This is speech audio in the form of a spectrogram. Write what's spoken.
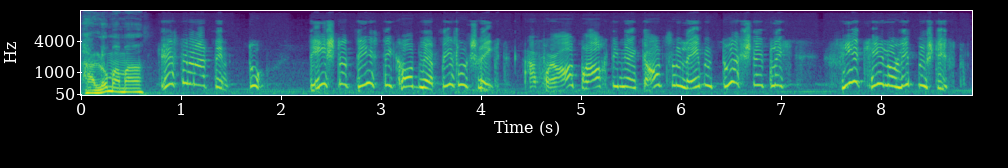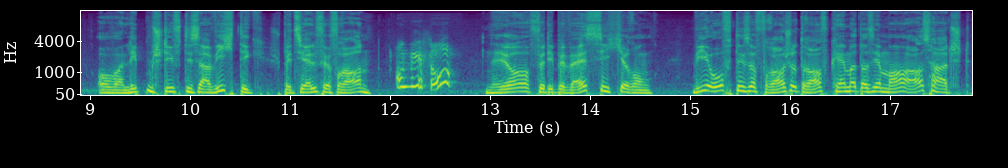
Hallo Mama. Grüß dich, Martin. Du, die Statistik hat mir ein bisschen geschreckt. Eine Frau braucht in ihrem ganzen Leben durchschnittlich 4 Kilo Lippenstift. Aber Lippenstift ist auch wichtig, speziell für Frauen. Und wieso? Naja, für die Beweissicherung. Wie oft ist eine Frau schon draufgekommen, dass ihr Mann aushatscht,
